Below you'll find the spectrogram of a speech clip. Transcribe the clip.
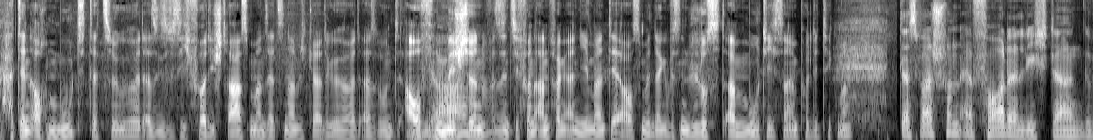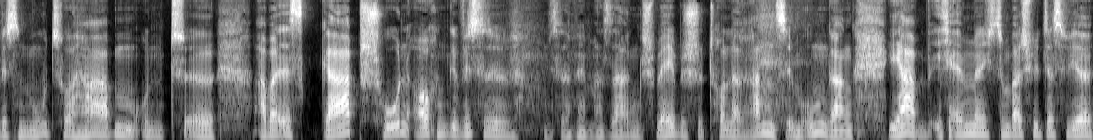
Hat denn auch Mut dazu gehört? Also sich vor die Straßenbahn setzen, habe ich gerade gehört. Also und aufmischen. Ja. Sind Sie von Anfang an jemand, der auch mit einer gewissen Lust am mutig sein Politik macht? Das war schon erforderlich, da einen gewissen Mut zu haben. Und äh, aber es gab schon auch eine gewisse, wie soll wir mal sagen, schwäbische Toleranz im Umgang. Ja, ich erinnere mich zum Beispiel, dass wir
